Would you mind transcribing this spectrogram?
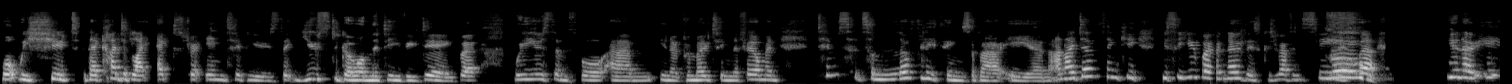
what we shoot. They're kind of like extra interviews that used to go on the DVD, but we use them for, um, you know, promoting the film. And Tim said some lovely things about Ian. And I don't think he, you see, you won't know this because you haven't seen no. it, but, you know, he,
